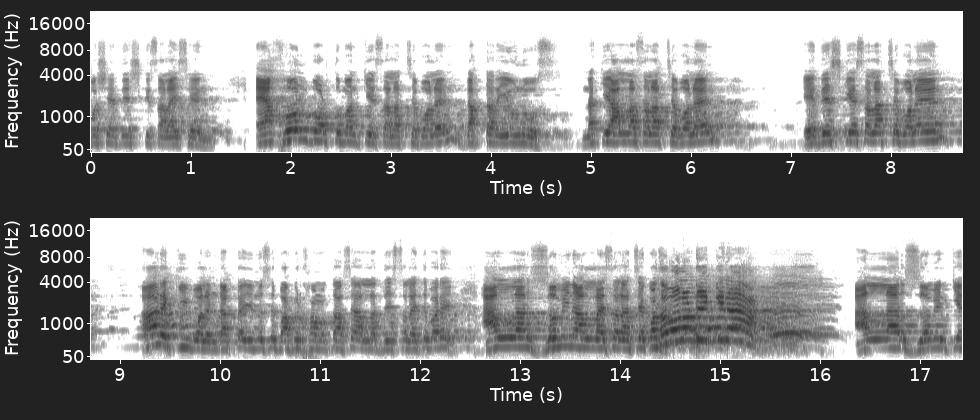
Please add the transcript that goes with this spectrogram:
বসে দেশকে চালাইছেন। এখন বর্তমান কে চালাচ্ছে বলেন? ডাক্তার ইউনুস। নাকি আল্লাহ চালাচ্ছে বলেন? এ দেশ কে চালাচ্ছে বলেন? আরে কি বলেন? ডাক্তার ইউনুসের বাপের ক্ষমতা আছে, আল্লাহ দেশ চালাইতে পারে? আল্লাহর জমিন আল্লাহ চালাচ্ছে। কথা বলো ঠিক কিনা? আল্লাহর জমিন কে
